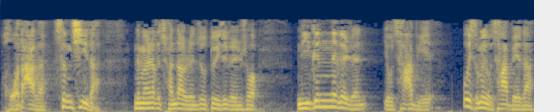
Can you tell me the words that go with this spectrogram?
火大的生气的。那么那个传道人就对这个人说：“你跟那个人有差别，为什么有差别呢？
